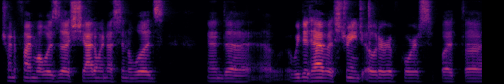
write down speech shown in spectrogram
trying to find what was shadowing us in the woods and uh, uh, we did have a strange odor, of course, but uh,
